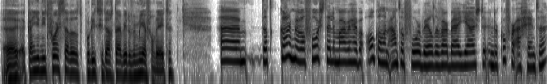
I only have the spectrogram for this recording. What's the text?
Ja. kan je niet voorstellen dat de politie dacht... daar willen we meer van weten? Um, dat kan ik me wel voorstellen, maar we hebben ook al een aantal voorbeelden... waarbij juist de undercover-agenten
